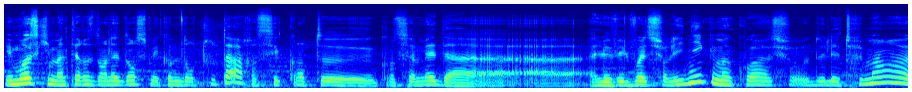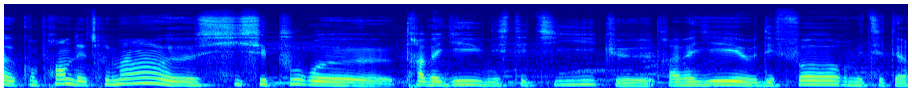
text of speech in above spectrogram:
Et moi, ce qui m'intéresse dans la danse, mais comme dans tout art, c'est quand, euh, quand ça m'aide à, lever le voile sur l'énigme, de l'être humain, comprendre l'être humain, si c'est pour travailler une esthétique, travailler des formes, etc.,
